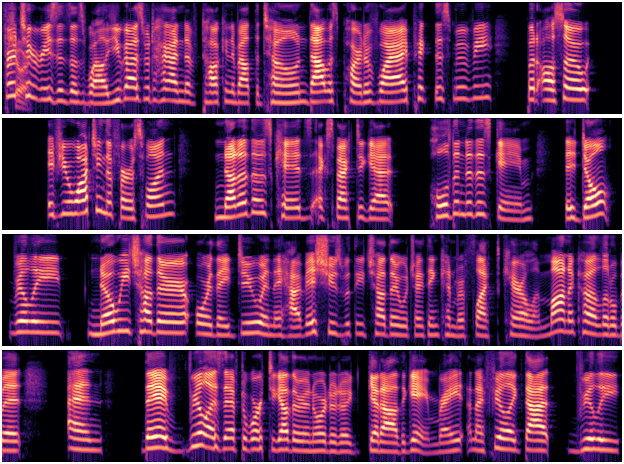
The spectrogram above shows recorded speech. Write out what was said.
for Sure. two reasons as well. You guys were kind of talking about the tone. That was part of why I picked this movie. But also, if you're watching the first one, none of those kids expect to get pulled into this game. They don't really know each other, or they do, and they have issues with each other, which I think can reflect Carol and Monica a little bit. And they realize they have to work together in order to get out of the game, right? And I feel like that really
